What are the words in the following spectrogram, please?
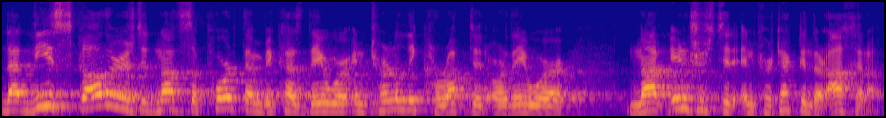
that these scholars did not support them because they were internally corrupted or they were not interested in protecting their akhirah.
